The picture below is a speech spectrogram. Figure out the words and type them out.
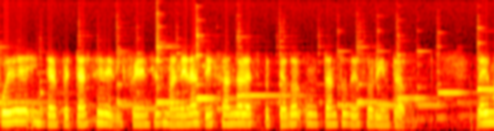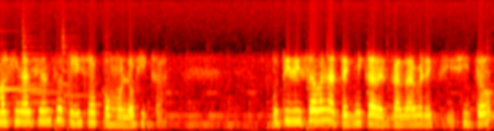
puede interpretarse de diferentes maneras dejando al espectador un tanto desorientado. La imaginación se utiliza como lógica. Utilizaban la técnica del cadáver exquisito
